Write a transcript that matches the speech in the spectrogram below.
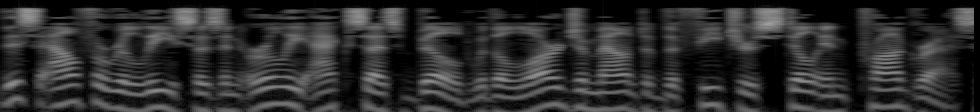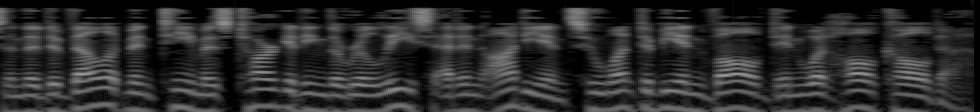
This alpha release is an early access build with a large amount of the features still in progress and the development team is targeting the release at an audience who want to be involved in what Hall called a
